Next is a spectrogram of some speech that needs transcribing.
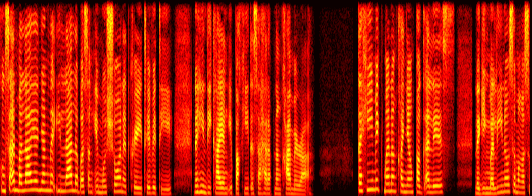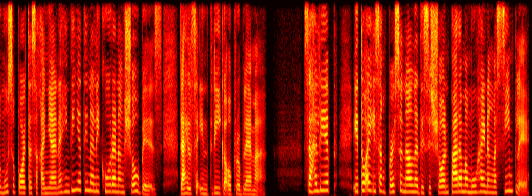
kung saan malaya niyang nailalabas ang emosyon at creativity na hindi kayang ipakita sa harap ng kamera. Tahimik man ang kanyang pag-alis, naging malinaw sa mga sumusuporta sa kanya na hindi niya tinalikuran ang showbiz dahil sa intriga o problema. Sa halip, ito ay isang personal na desisyon para mamuhay ng mas simple,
